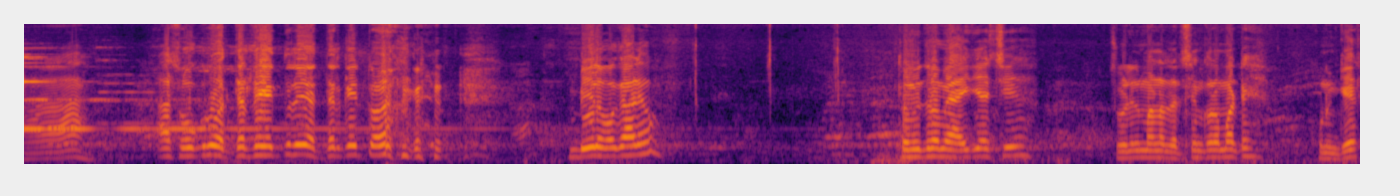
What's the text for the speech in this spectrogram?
હા આ છોકરું અત્યારે થઈ એકતું નહીં અત્યારે કઈ તો બેલ વગાડ્યો. તો મિત્રો અમે આવી ગયા છીએ. ચોડેલમાના દર્શન કરવા માટે કુણ ઘેર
